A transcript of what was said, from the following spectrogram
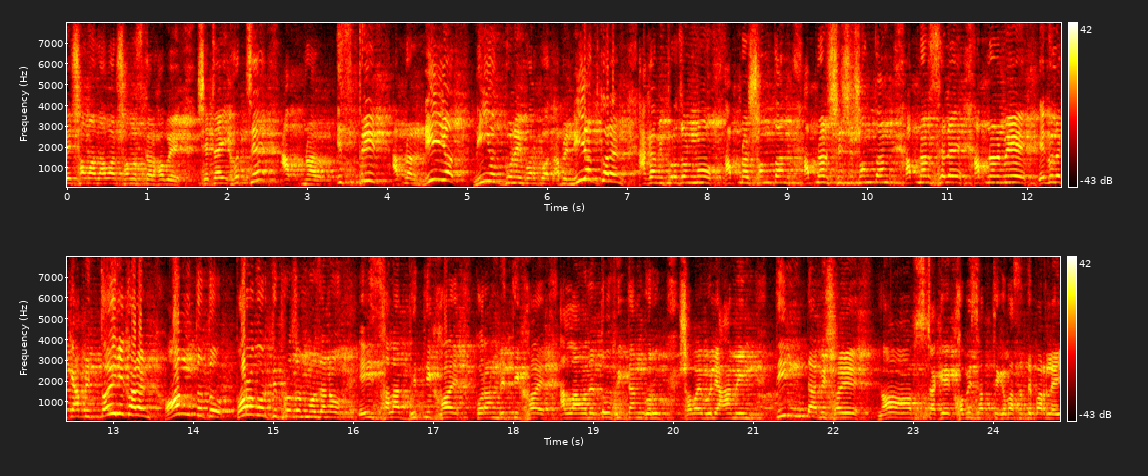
এই সমাজ আবার সংস্কার হবে। সেটাই হচ্ছে আপনার স্পিরিট, আপনার নিয়ত। নিয়ত গুণে বরকত। আপনি নিয়ত করেন, আগামী প্রজন্ম, আপনার সন্তান, আপনার শিশু সন্তান আপনার ছেলে, আপনার মেয়ে, এগুলোকে আপনি তৈরি করেন। অন্তত পরবর্তী প্রজন্ম যেন এই সালাদ ভিত্তিক হয়, কোরআন ভিত্তিক হয়। আল্লাহ আমাদের তৌফিক দান করুক। সবাই বলি আমিন। তিনটা বিষয়ে নফসটাকে খবিসাত থেকে বাঁচাতে পারলেই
